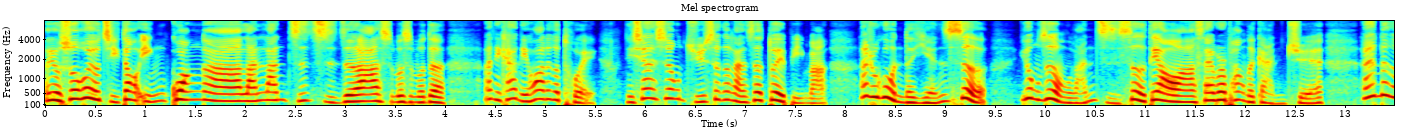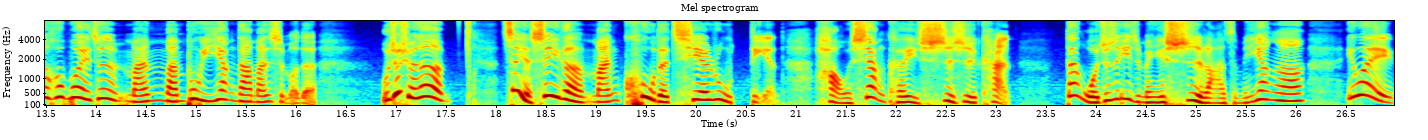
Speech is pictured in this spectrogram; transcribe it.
有时候会有几道荧光啊，蓝蓝紫紫的啊，什么什么的啊。你看你画那个腿，你现在是用橘色跟蓝色对比嘛？那、如果你的颜色用这种蓝紫色调啊，cyberpunk 的感觉，哎，那个会不会就是蛮蛮不一样的、啊，蛮什么的？我就觉得这也是一个蛮酷的切入点，好像可以试试看。但我就是一直没试啦，怎么样啊？因为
